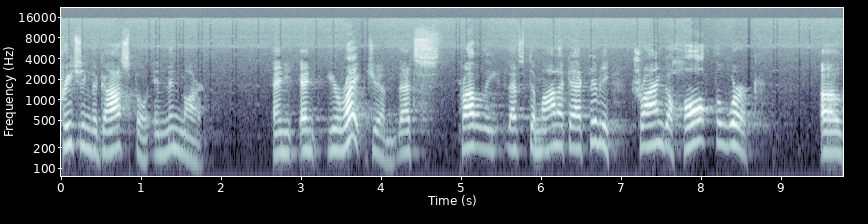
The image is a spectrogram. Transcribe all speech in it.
preaching the gospel in Myanmar. And, and you're right, Jim. That's probably that's demonic activity trying to halt the work of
